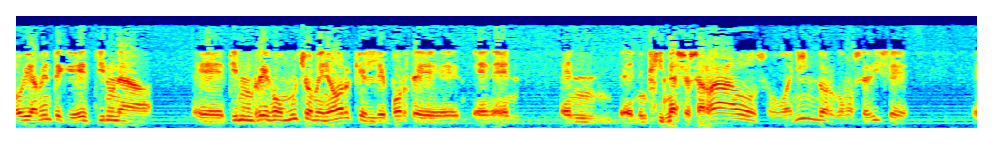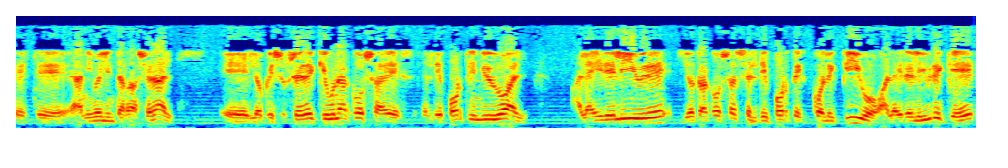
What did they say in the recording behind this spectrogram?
obviamente que tiene una eh, tiene un riesgo mucho menor que el deporte en, en, gimnasios cerrados o en indoor, como se dice este, a nivel internacional. Eh, lo que sucede es que una cosa es el deporte individual al aire libre y otra cosa es el deporte colectivo al aire libre que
